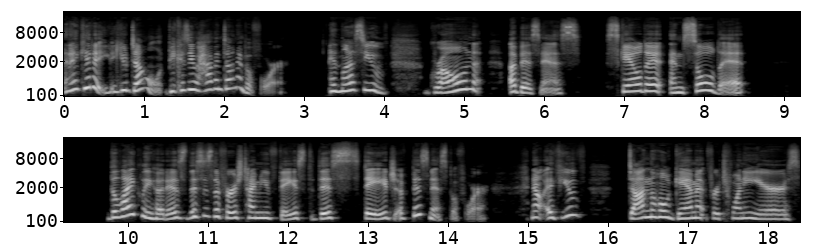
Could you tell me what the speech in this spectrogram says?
And I get it. You don't because you haven't done it before. Unless you've grown a business, scaled it, and sold it, the likelihood is this is the first time you've faced this stage of business before. Now, if you've done the whole gamut for 20 years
